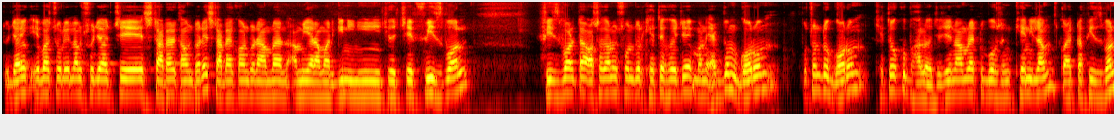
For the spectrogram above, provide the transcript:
তো যাই হোক, এবার চলে এলাম সোজা হচ্ছে স্টার্টার কাউন্টারে স্টার্টার কাউন্টারে আমরা, আমি আর আমার গিনি নিয়ে নিয়েছি হচ্ছে ফিশ বল ফিশ বলটা অসাধারণ সুন্দর খেতে হয়েছে মানে একদম গরম, প্রচণ্ড গরম, খেতেও খুব ভালো হয়েছে। যে জন্য আমরা একটু বসে খেয়ে নিলাম কয়েকটা ফিশ বল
